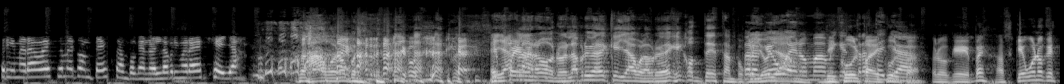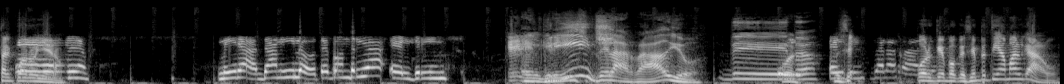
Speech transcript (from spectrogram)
primera vez que me contestan, porque no es la primera vez que ella. Ah, bueno, pues. Ella aclaró, no es la primera vez que llamo, la primera vez que contestan, porque Pero yo qué llamo. bueno, mami, disculpa, que disculpa. ya. Pero que, pues, así que bueno que está el cuadro lleno. Eh, mira, Danilo, te pondría el Grinch. El Grinch de la radio. Dilo. El. Grinch de la radio. ¿Por qué? Porque siempre estoy amargado.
